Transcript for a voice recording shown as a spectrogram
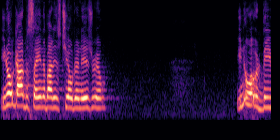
You know what God was saying about his children, Israel? You know what would be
